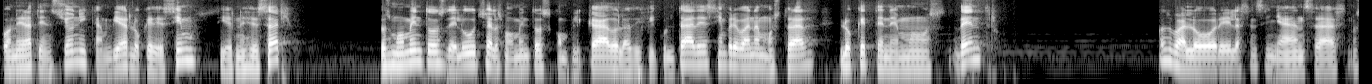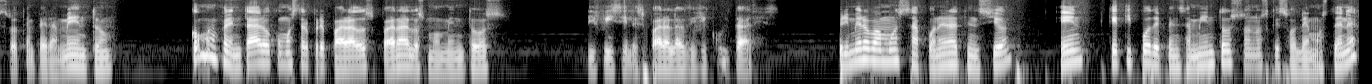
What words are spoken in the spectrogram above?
poner atención y cambiar lo que decimos si es necesario. Los momentos de lucha, los momentos complicados, las dificultades siempre van a mostrar lo que tenemos dentro. Los valores, las enseñanzas, nuestro temperamento, cómo enfrentar o cómo estar preparados para los momentos difíciles, para las dificultades. Primero vamos a poner atención en qué tipo de pensamientos son los que solemos tener.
